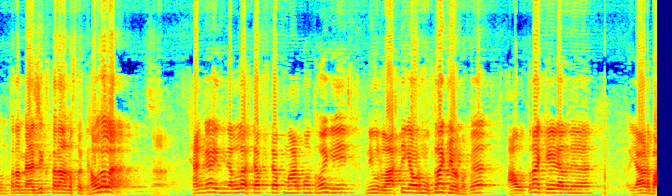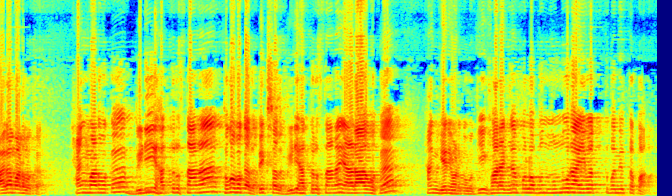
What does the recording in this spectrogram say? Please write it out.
ಒಂಥರ ಮ್ಯಾಜಿಕ್ ಥರ ಅನಿಸ್ತೈತಿ. ಹೌದಲ್ಲ? ಹಾಂ. ಹೆಂಗೆ? ಇದನ್ನೆಲ್ಲ ಸ್ಟೆಪ್ ಸ್ಟೆಪ್ ಮಾಡ್ಕೊತ ಹೋಗಿ ನೀವು ಲಾಸ್ಟಿಗೆ ಅವ್ರನ್ನ ಉತ್ತರ ಕೇಳ್ಬೇಕು. ಆ ಉತ್ತರ ಕೇಳಿ ಅದನ್ನ ಎರಡು ಭಾಗ ಮಾಡ್ಬೇಕು. ಹೆಂಗೆ ಮಾಡ್ಬೇಕು? ಬಿಡಿ ಹತ್ತಿರ ಸ್ಥಾನ ತೊಗೋಬೇಕು ಅದು. ಫಿಕ್ಸ್ ಅದು. ಬಿಡಿ ಹತ್ತಿರ ಸ್ಥಾನ ಎರಡು ಆಗ್ಬೇಕು. ಹಂಗೆ ಗೆರಿ ಹೊಡ್ಕೋಬೇಕು ಈಗ ಫಾರ್ ಎಕ್ಸಾಂಪಲ್ ಒಬ್ಬನ ಮುನ್ನೂರ ಐವತ್ತು ಬಂದಿತ್ತಪ್ಪ.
